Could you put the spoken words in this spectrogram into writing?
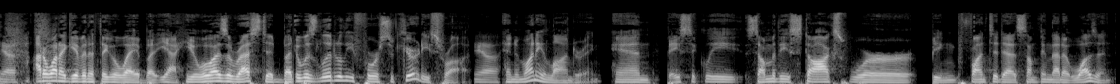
Yeah. I don't want to give anything away, but yeah, he was arrested, but it was literally for securities fraud Yeah. and money laundering. And basically, some of these stocks were being fronted as something that it wasn't.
